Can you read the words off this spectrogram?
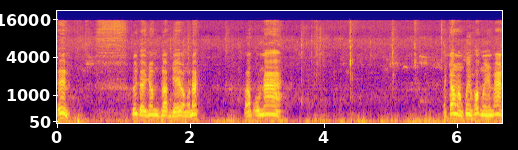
Ê, đôi tay nhom làm vậy bằng con đó con na ở trong lòng quy phục mình ăn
